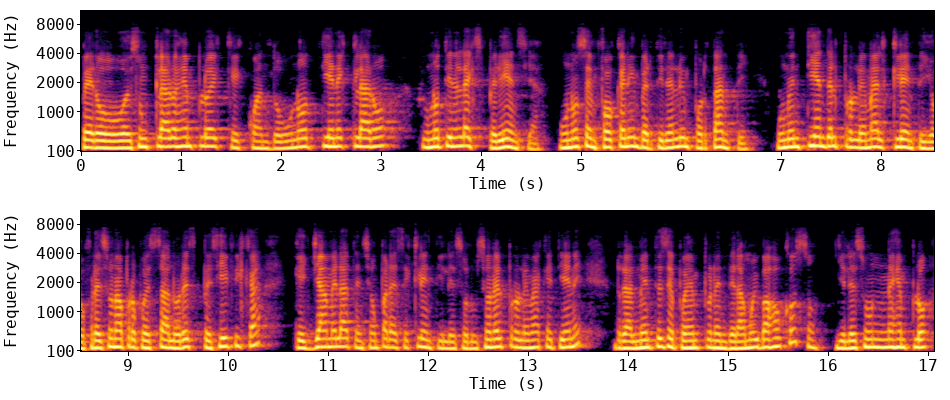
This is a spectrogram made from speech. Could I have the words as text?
Pero es un claro ejemplo de que cuando uno tiene claro, uno tiene la experiencia, uno se enfoca en invertir en lo importante, uno entiende el problema del cliente y ofrece una propuesta de valor específica que llame la atención para ese cliente y le solucione el problema que tiene, realmente se puede emprender a muy bajo costo. Y él es un ejemplo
